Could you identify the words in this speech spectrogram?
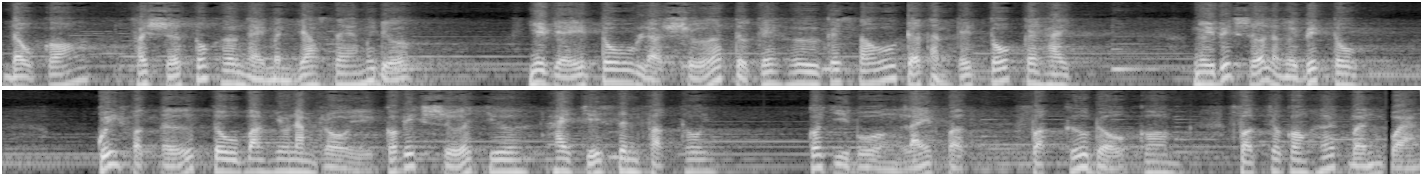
Đâu có, phải sửa tốt hơn ngày mình giao xe mới được. Như vậy tu là sửa từ cái hư cái xấu trở thành cái tốt cái hay. Người biết sửa là người biết tu. Quý Phật tử tu bao nhiêu năm rồi có biết sửa chưa hay chỉ xin Phật thôi? Có gì buồn lại Phật, Phật cứu độ con, Phật cho con hết bệnh hoạn,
